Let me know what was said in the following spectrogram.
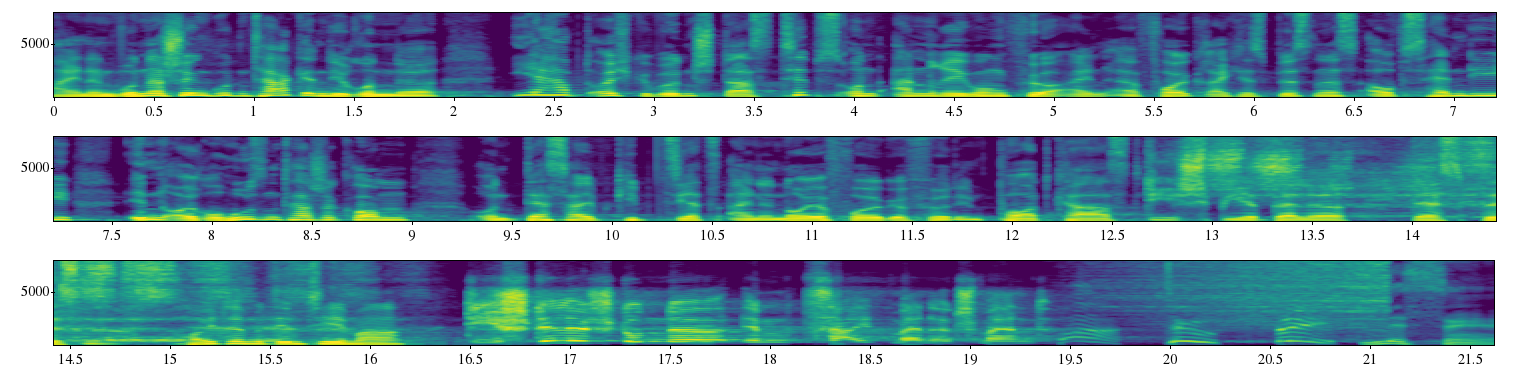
Einen wunderschönen guten Tag in die Runde. Ihr habt euch gewünscht, dass Tipps und Anregungen für ein erfolgreiches Business aufs Handy in eure Hosentasche kommen und deshalb gibt's jetzt eine neue Folge für den Podcast Die Spielbälle des Business. Heute mit dem Thema Die stille Stunde im Zeitmanagement. One, two, three. Listen.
